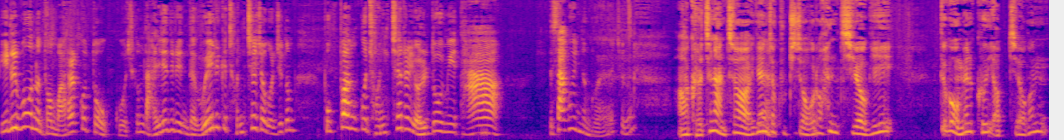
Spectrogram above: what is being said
일본은 더 말할 것도 없고 지금 난리들인데 왜 이렇게 전체적으로 지금 북반구 전체를 열도움이 다 싸고 있는 거예요 지금? 아, 그렇지는 않죠. 이게 네. 이제 국기적으로 한 지역이 뜨거우면 그 옆 지역은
